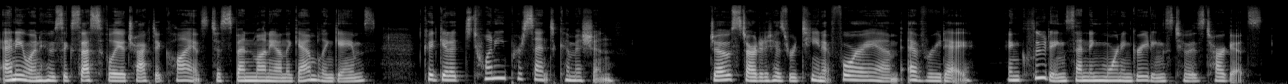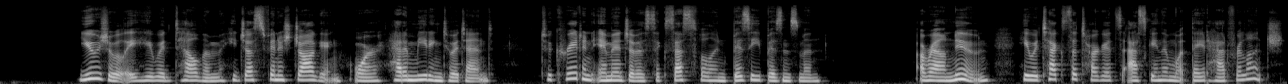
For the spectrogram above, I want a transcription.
Anyone who successfully attracted clients to spend money on the gambling games could get a 20% commission. Zhou started his routine at 4 a.m. every day, including sending morning greetings to his targets. Usually, he would tell them he just finished jogging or had a meeting to attend to create an image of a successful and busy businessman. Around noon, he would text the targets asking them what they'd had for lunch.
